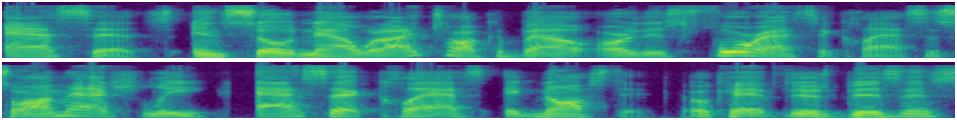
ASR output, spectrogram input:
assets. And so now what I talk about are there's four asset classes. So I'm actually asset class agnostic. Okay. There's business,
